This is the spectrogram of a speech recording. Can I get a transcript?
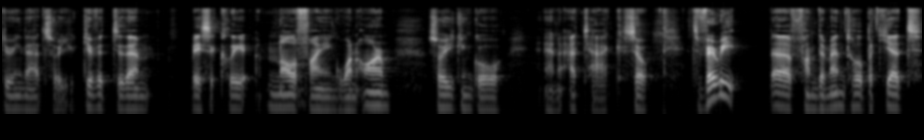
doing that. So you give it to them, basically nullifying one arm so you can go and attack. So it's very uh, fundamental, but yet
